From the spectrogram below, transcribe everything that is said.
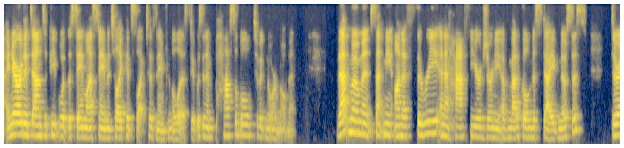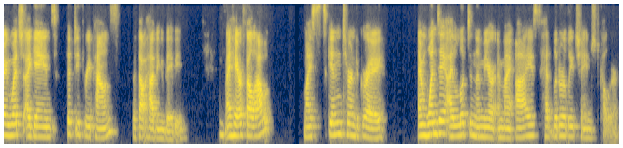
I narrowed it down to people with the same last name until I could select his name from the list. It was an impossible to ignore moment. That moment sent me on a three and a half year journey of medical misdiagnosis, during which I gained 53 pounds without having a baby. My hair fell out, my skin turned gray, and one day I looked in the mirror and my eyes had literally changed color.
